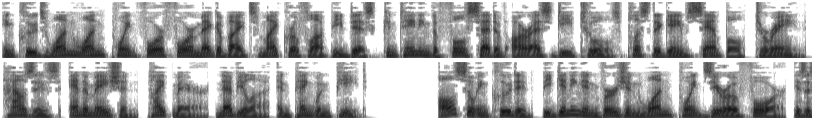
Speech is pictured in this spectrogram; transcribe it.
includes one 1.44 MB microfloppy disk containing the full set of RSD tools plus the game's sample, terrain, houses, animation, Pipemare, Nebula, and Penguin Pete. Also included, beginning in version 1.04, is a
